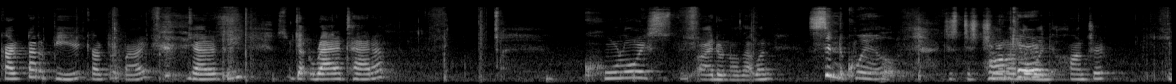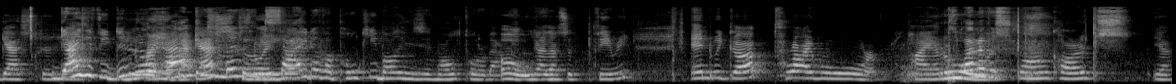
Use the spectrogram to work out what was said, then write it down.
Caterpie, Caterpie, Caterpie. So we got Rattata, Coloris, I don't know that one. Cyndaquil, just just chilling on the wood. Haunter. Gaston. Guys, if you didn't know, Lloyd. Haunter lives inside of a Pokeball and he's a Voltorb. Oh, Yeah, that's a theory. And we got Pyroar. Pyro. It's one of his strong cards. Yeah.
